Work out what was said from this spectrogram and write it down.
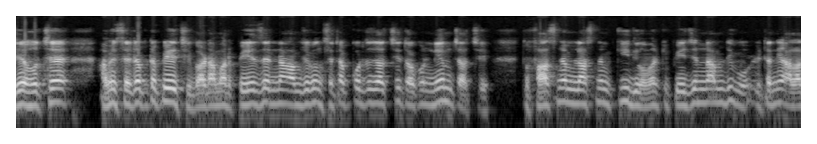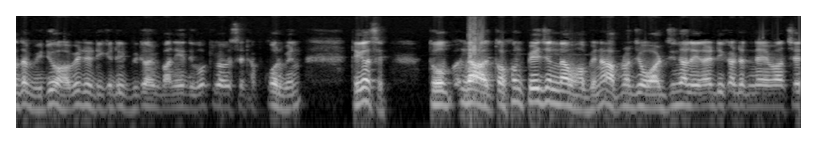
যে হচ্ছে, আমি সেট আপটা পেয়েছি বাট আমার পেজের নাম আমি যখন সেট করতে যাচ্ছি, তখন নেম চাচ্ছে। তো ফার্স্ট নেম লাস্ট নেম কী দিব? আমার কি পেজের নাম দিব? এটা নিয়ে আলাদা ভিডিও হবে ডেডিকেটেড ভিডিও আমি বানিয়ে দিব, কীভাবে সেট করবেন। ঠিক আছে? তো না, তখন পেজের নাম হবে না। আপনার যে অরিজিনাল এনআইডি কার্ডের নেম আছে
